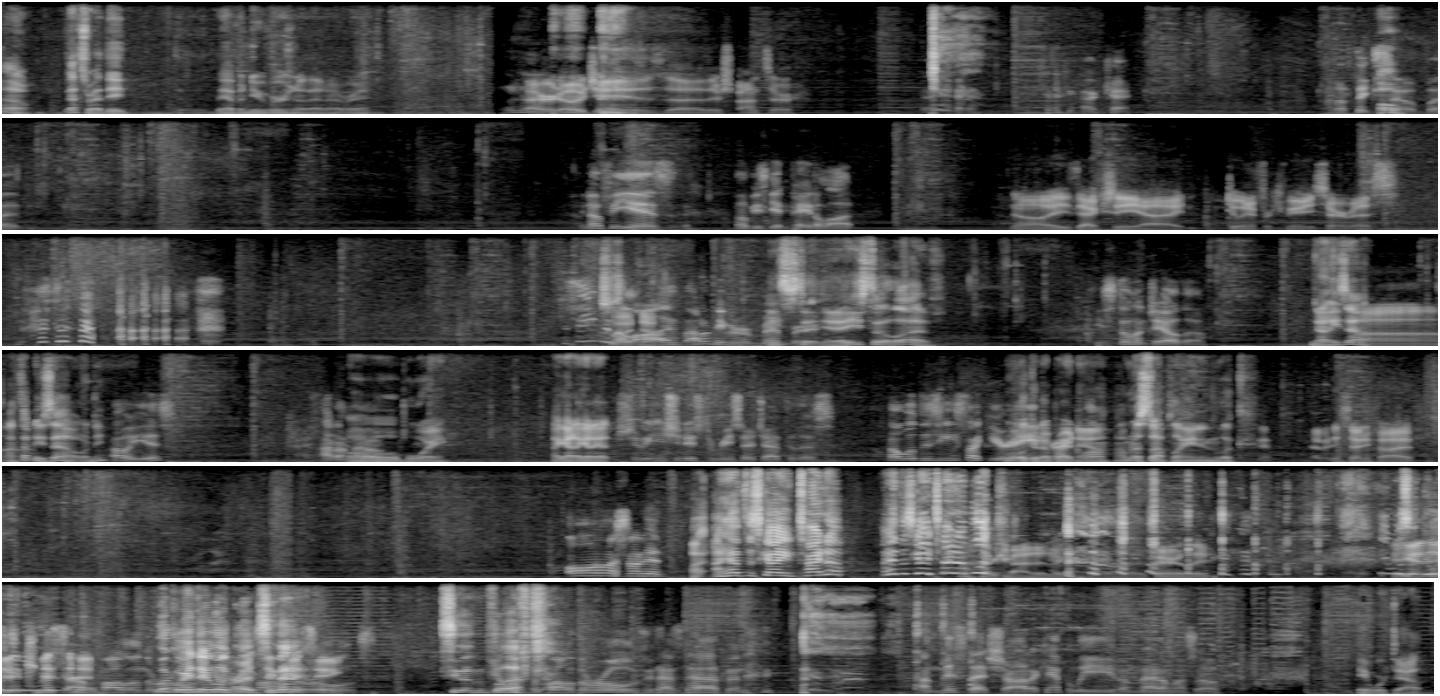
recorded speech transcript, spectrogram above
Oh, that's right. They they have a new version of that out, right? I heard OJ is uh, their sponsor. Okay. okay. I don't think Oh. so, but you know if he is, I hope he's getting paid a lot. No, he's actually uh, doing it for community service. Is he even So, alive? I don't even remember. He's still, yeah, he's still alive. He's still in jail though. No, he's out. Uh, I thought he's out, wasn't he? Oh, he is. I don't know. Oh boy. I got. it, I got. it. Should we? You should do some research after this. How old is he? He's like your We'll age, look it up right Claw? now. I'm gonna stop playing and look. 70, 75. Oh, that's not in. I, I have this guy tied up. I have this guy tied up. I Look. got it. I got it. Barely. He wasn't guys doing just anything. missed it. following the Look rules. right there, look, Without look, see following that? The rules. See that in the You'll have to follow the rules. It has to happen. I missed that shot. I can't believe. I'm mad at myself. It worked out.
